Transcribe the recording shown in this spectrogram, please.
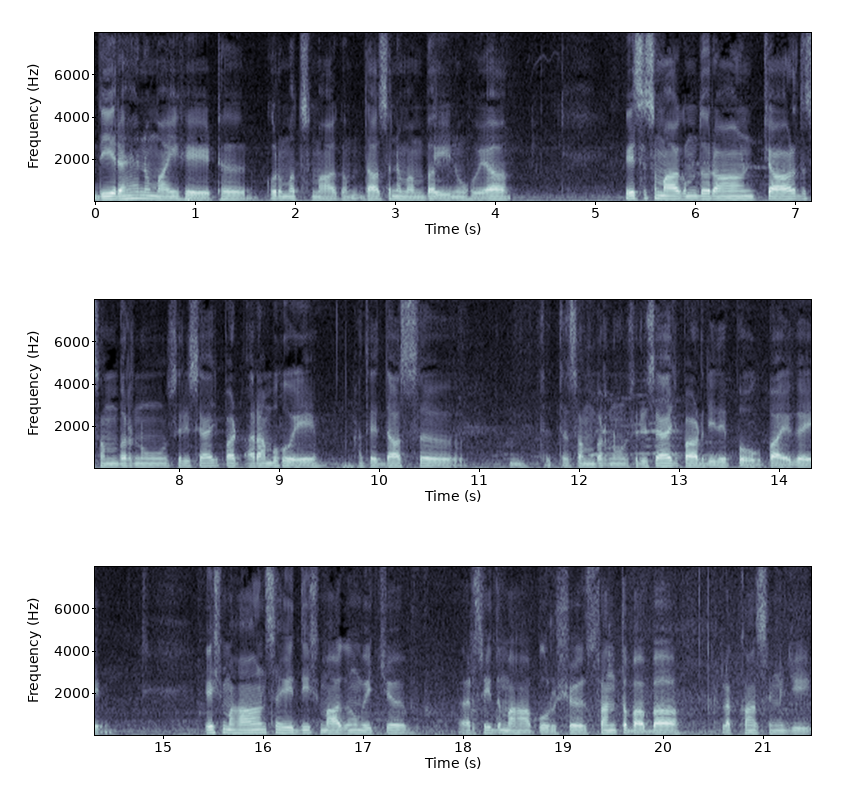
ਦੀ ਰਹਿਨੁਮਾਈ ਹੇਠ ਗੁਰਮਤ ਸਮਾਗਮ 10 ਨਵੰਬਰ ਨੂੰ ਹੋਇਆ। ਇਸ ਸਮਾਗਮ ਦੌਰਾਨ 4 ਦਸੰਬਰ ਨੂੰ ਸ੍ਰੀ ਸਹਿਜ ਪਾਠ ਆਰੰਭ ਹੋਏ ਅਤੇ 10 ਦਸੰਬਰ ਨੂੰ ਸ੍ਰੀ ਸਹਿਜ ਪਾਠ ਜੀ ਦੇ ਭੋਗ ਪਾਏ ਗਏ। ਇਸ ਮਹਾਨ ਸ਼ਹੀਦੀ ਸਮਾਗਮ ਵਿੱਚ ਪ੍ਰਸਿੱਧ ਮਹਾਪੁਰਸ਼ ਸੰਤ ਬਾਬਾ ਲੱਖਾਂ ਸਿੰਘ ਜੀ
